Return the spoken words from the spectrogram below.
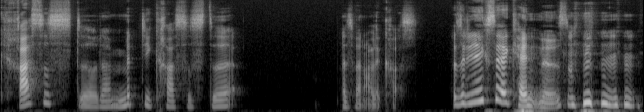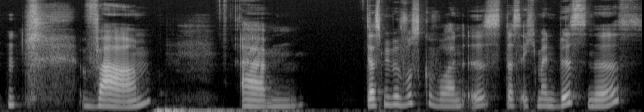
krasseste oder mit die krasseste, es waren alle krass. Also die nächste Erkenntnis war, ähm, dass mir bewusst geworden ist, dass ich mein Business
